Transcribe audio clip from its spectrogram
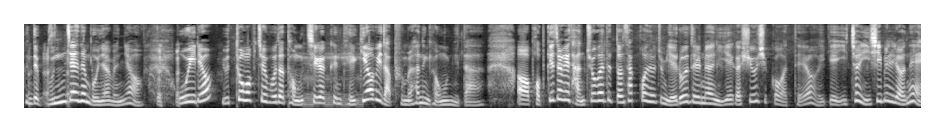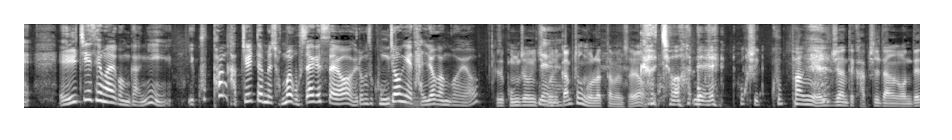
근데 문제는 뭐냐면요. 오히려 유통업체보다 덩치가 큰 대기업이 납품을 하는 경우입니다. 어, 법 개정에 단초가 됐던 사건을 좀 예로 들면 이해 가 쉬우실 것 같아요. 이게 2021년에 LG 생활건강이 이 쿠팡 갑질 때문에 정말 못 살겠어요. 이러면서 공정위에 달려간 거예요. 그래서 공정위 직원이 네. 깜짝 놀랐다면서요. 그렇죠. 네. 혹시 쿠팡이 LG한테 갑질당한 건데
